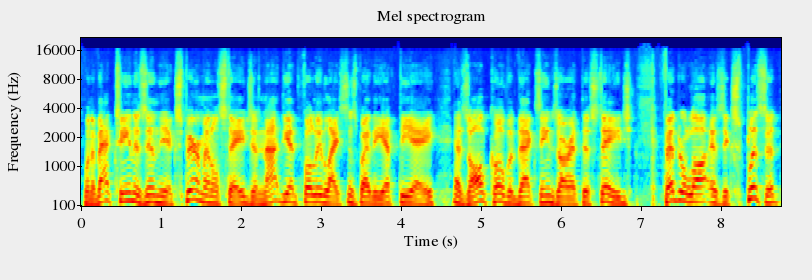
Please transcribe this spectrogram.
When a vaccine is in the experimental stage and not yet fully licensed by the FDA, as all COVID vaccines are at this stage, federal law is explicit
